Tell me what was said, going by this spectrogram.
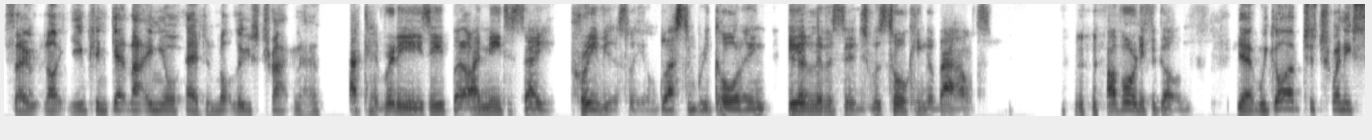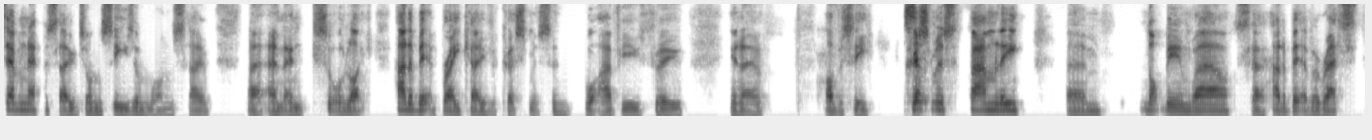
So like you can get that in your head and not lose track now. Okay, really easy, but I need to say previously on Glastonbury Calling, Yeah. Ian Liversidge was talking about. I've already forgotten. Yeah, we got up to 27 episodes on season one. So, uh, and then sort of like had a bit of break over Christmas and what have you through, you know, obviously So- Christmas, family, um, not being well. So had a bit of a rest.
